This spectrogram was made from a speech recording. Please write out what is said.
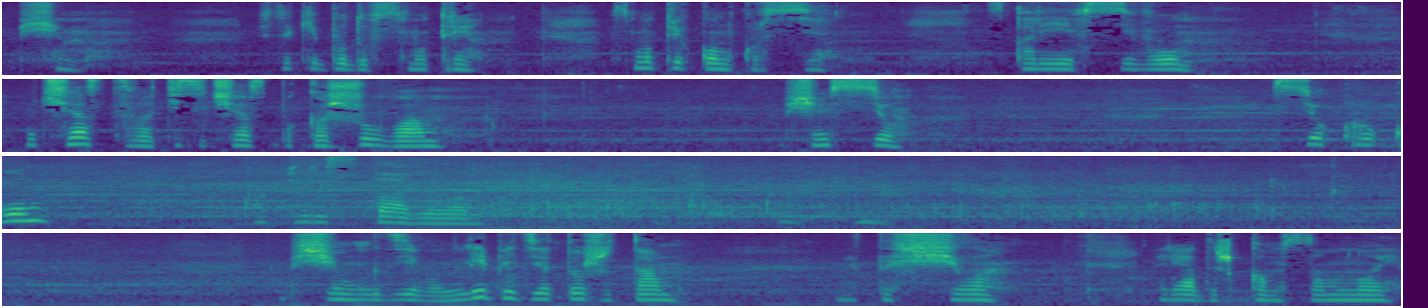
В общем, все-таки буду в смотре, в смотре конкурсе. Скорее всего, участвовать. И сейчас покажу вам. В общем, все. Все кругом переставила. В общем, где вон лебедя тоже там вытащила рядышком со мной.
